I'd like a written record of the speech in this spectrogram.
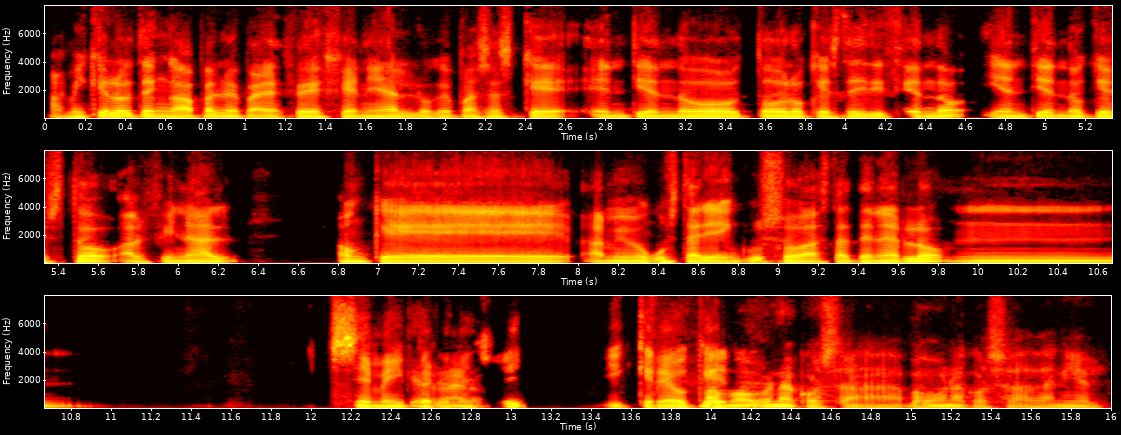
A mí que lo tenga Apple me parece genial. Lo que pasa es que entiendo todo lo que estáis diciendo y entiendo que esto al final, aunque a mí me gustaría incluso hasta tenerlo, mmm, se me. Y creo que. Vamos a una cosa, vamos a una cosa, Daniel.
